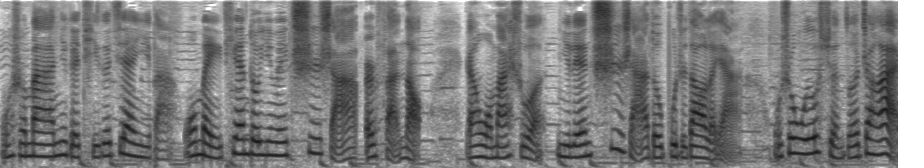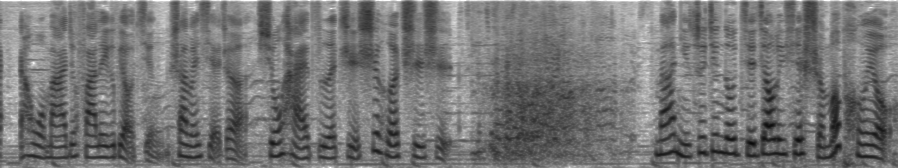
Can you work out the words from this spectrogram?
我说妈，你给提个建议吧，我每天都因为吃啥而烦恼。然后我妈说，你连吃啥都不知道了呀？我说我有选择障碍。然后我妈就发了一个表情，上面写着熊孩子只适合吃屎。妈，你最近都结交了一些什么朋友？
